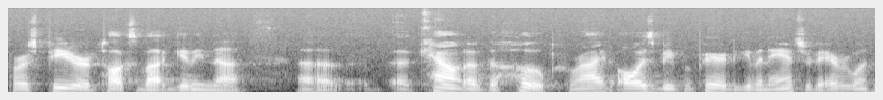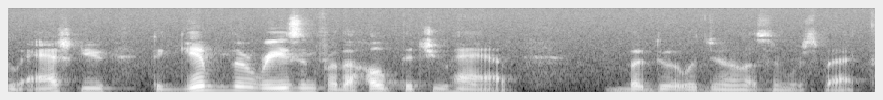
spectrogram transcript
First Peter talks about giving a, a account of the hope, right? Always be prepared to give an answer to everyone who asks you to give the reason for the hope that you have, but do it with gentleness and respect.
